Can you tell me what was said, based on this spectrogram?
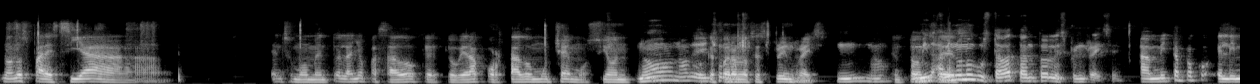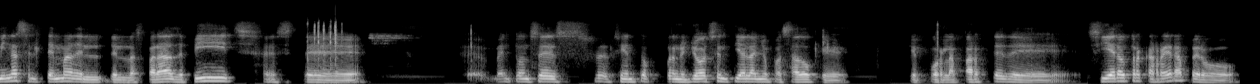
no nos parecía en su momento el año pasado que, hubiera aportado mucha emoción. No, no, de hecho. Que fueron los sprint race. Mm, no. a, mí, no me gustaba tanto el sprint race. ¿eh? A mí tampoco. Eliminas el tema de las paradas de pits. Este, entonces, siento, bueno, yo sentía el año pasado que, que por la parte de. Sí era otra carrera, pero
